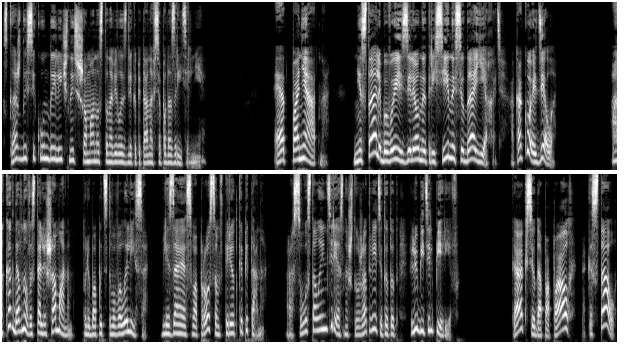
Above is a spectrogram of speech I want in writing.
С каждой секундой личность шамана становилась для капитана все подозрительнее. «Это понятно. Не стали бы вы из зеленой трясины сюда ехать. А какое дело?» «А как давно вы стали шаманом?» — полюбопытствовала Лиса, влезая с вопросом вперед капитана. Расулу стало интересно, что же ответит этот любитель перьев. Как сюда попал, так и стал.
